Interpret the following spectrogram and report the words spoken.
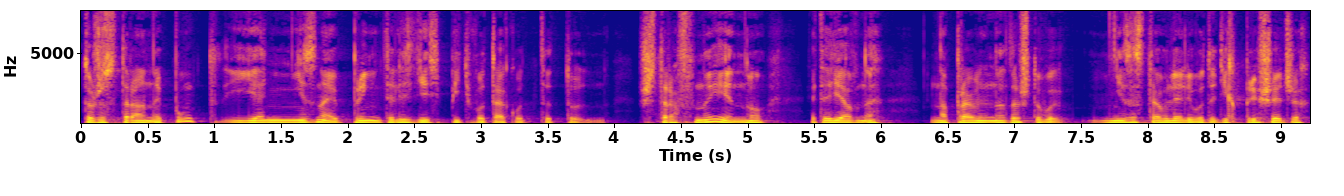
Тоже странный пункт. Я не знаю, принято ли здесь пить вот так вот это, штрафные, но это явно направлено на то, чтобы не заставляли вот этих пришедших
